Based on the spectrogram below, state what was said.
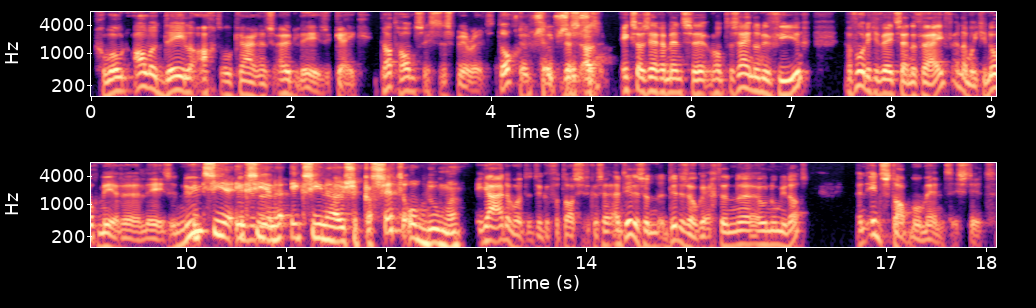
gewoon alle delen achter elkaar eens uitlezen. Kijk, dat Hans is de spirit, toch? Dus als, ik zou zeggen mensen, want er zijn er nu vier, en voordat je het weet zijn er vijf, en dan moet je nog meer uh, lezen. Nu ik zie, ik, zie een, ik zie een heuse cassette opdoemen. Ja, dat wordt natuurlijk een fantastische cassette. En dit is, een, dit is ook echt een, uh, hoe noem je dat? Een instapmoment is dit.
